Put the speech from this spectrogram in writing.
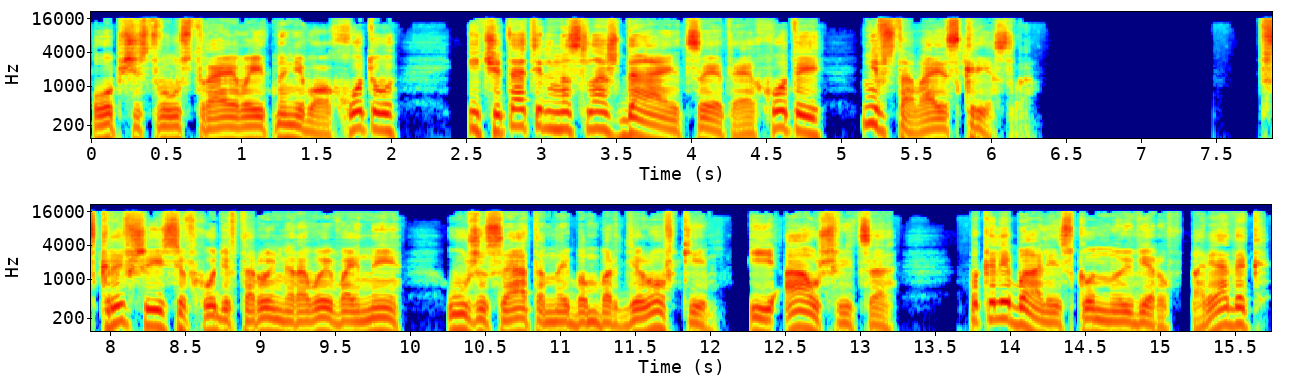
Общество устраивает на него охоту, и читатель наслаждается этой охотой, не вставая с кресла. Вскрывшиеся в ходе Второй мировой войны ужасы атомной бомбардировки и Аушвица поколебали исконную веру в порядок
